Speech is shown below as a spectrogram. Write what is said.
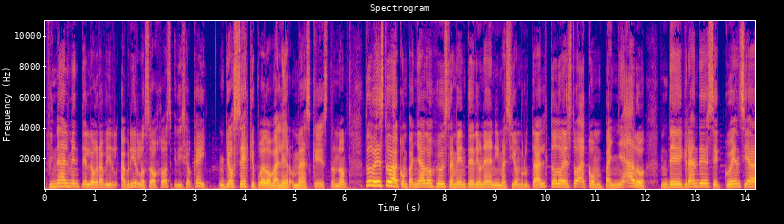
finalmente logra abrir, abrir los ojos y dice, ok, yo sé que puedo valer más que esto, ¿no? Todo esto acompañado justamente de una animación brutal, todo esto acompañado de grandes secuencias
